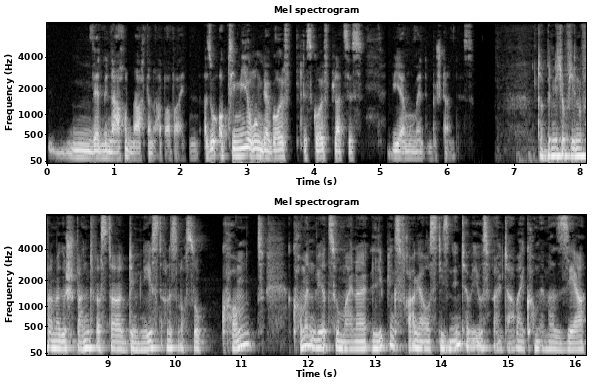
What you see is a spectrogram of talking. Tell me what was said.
werden wir nach und nach dann abarbeiten. Also Optimierung der Golf, des Golfplatzes, wie er im Moment im Bestand ist. Da bin ich auf jeden Fall mal gespannt, was da demnächst alles noch so kommt, kommen wir zu meiner Lieblingsfrage aus diesen Interviews, weil dabei kommen immer sehr,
